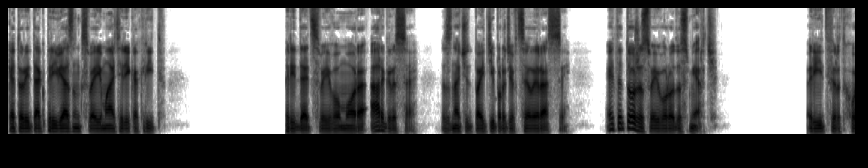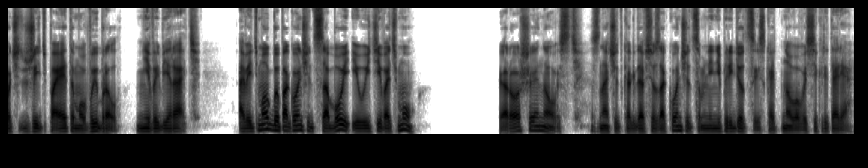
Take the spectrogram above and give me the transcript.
который так привязан к своей матери, как Рит. Предать своего Мора Аргреса значит пойти против целой расы. Это тоже своего рода смерть. Ритферд хочет жить, поэтому выбрал не выбирать. А ведь мог бы покончить с собой и уйти во тьму. Хорошая новость. Значит, когда все закончится, мне не придется искать нового секретаря.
